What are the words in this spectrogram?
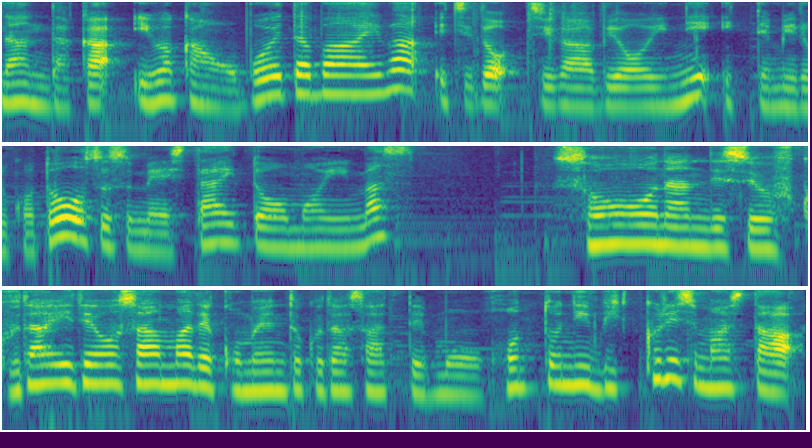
なんだか違和感を覚えた場合は一度違う病院に行ってみることをお勧めしたいと思います。そうなんですよ。福田秀夫さんまでコメントくださってもう本当にびっくりしました。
